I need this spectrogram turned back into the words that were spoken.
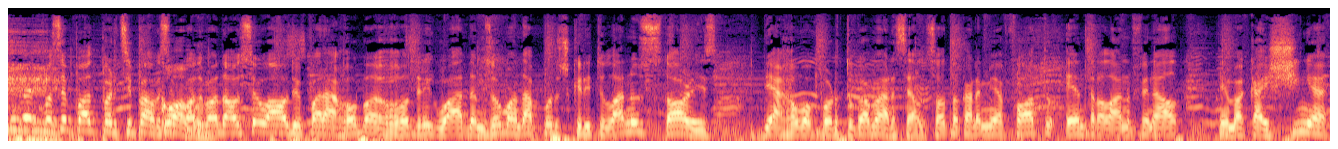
Como é que você pode participar? Você Como? pode mandar o seu áudio para arroba Rodrigo Adams ou mandar por escrito lá nos stories de arroba Portugal Marcelo. Só tocar na minha foto, entra lá no final, tem uma caixinha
